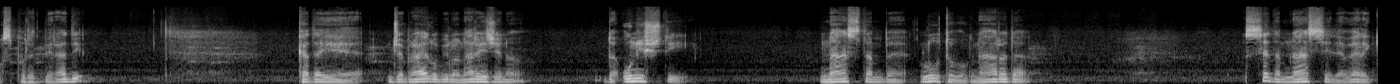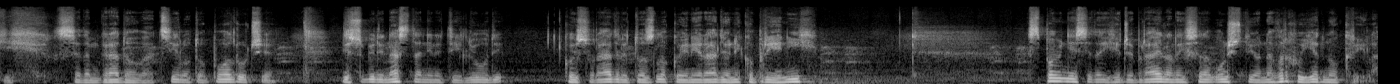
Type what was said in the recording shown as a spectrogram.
Usporedbi radi, kada je Džebrailu bilo naređeno da uništi nastambe lutovog naroda, sedam naselja velikih, sedam gradova, cijelo to područje, gdje su bili nastanjeni ti ljudi koji su radili to zlo koje nije radio niko prije njih, spominje se da ih je Džebrail a.s. uništio na vrhu jednog krila.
